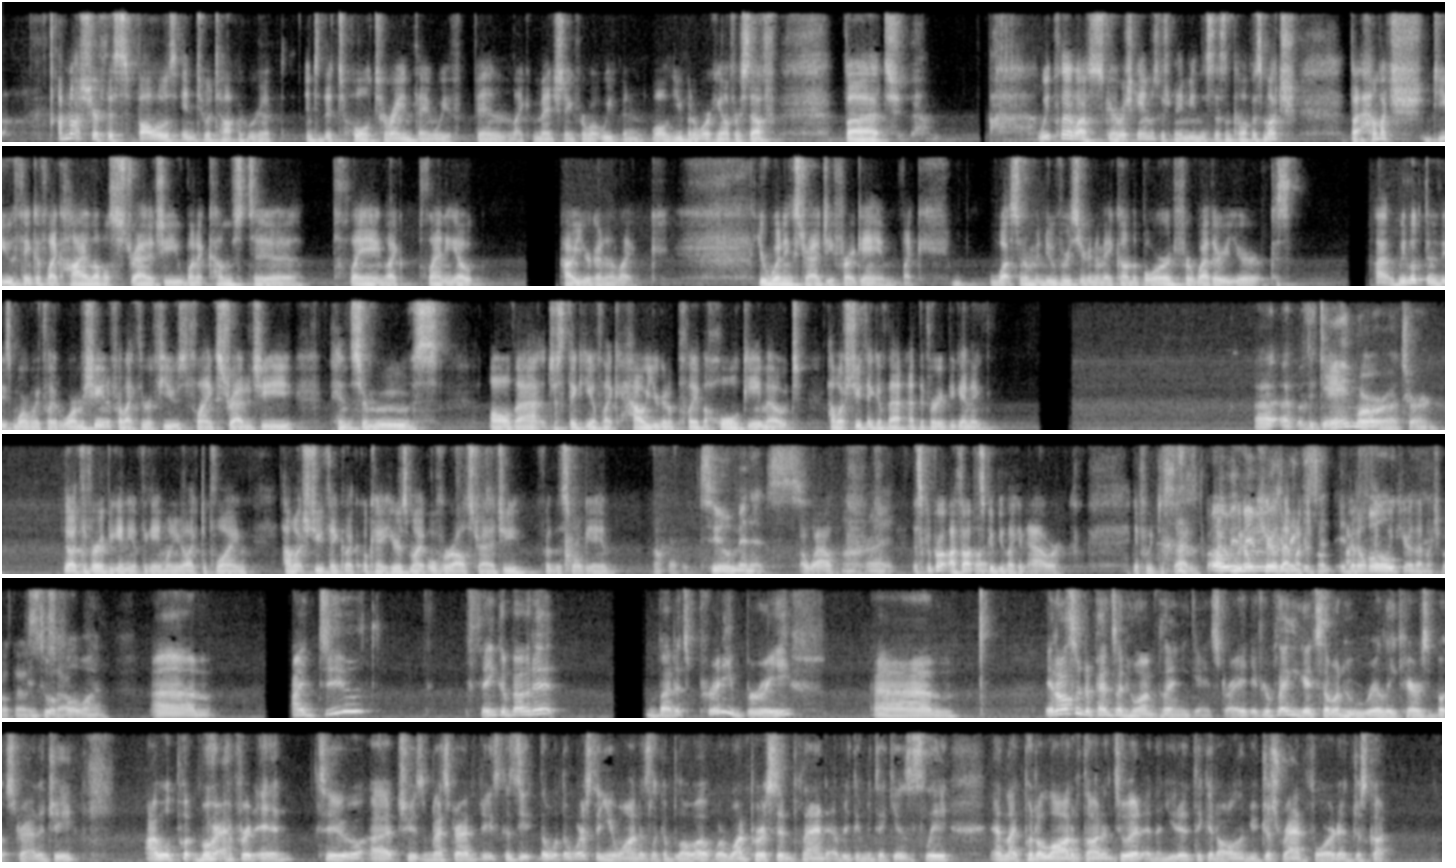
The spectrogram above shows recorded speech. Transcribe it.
I'm not sure if this follows into a topic we're gonna into the whole terrain thing we've been like mentioning for what we've been well you've been working on for stuff, but we play a lot of skirmish games, which may mean this doesn't come up as much. But how much do you think of like high level strategy when it comes to playing, like planning out how you're gonna like your winning strategy for a game? Like what sort of maneuvers you're gonna make on the board for whether you're because we looked into these more when we played Warmachine for like the refused flank strategy, pincer moves, all that. Just thinking of like how you're gonna play the whole game out. How much do you think of that at the very beginning? Uh, of the game or a turn? No, at the very beginning of the game when you're like deploying. How much do you think like okay, here's my overall strategy for this whole game? Okay, two minutes. Oh wow. All right. This could. Pro- I thought this could be like an hour if we decided. Well, we- we, don't care we that much about. in- I don't full- think we care that much about this. into a so. full one. Um, I do think about it, but it's pretty brief. Um, it also depends on who I'm playing against, right? If you're playing against someone who really cares about strategy, I will put more effort in to uh, choosing my strategies because the, the worst thing you want is like a blowout where one person planned everything meticulously and like put a lot of thought into it and then you didn't think at all and you just ran for it and just got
